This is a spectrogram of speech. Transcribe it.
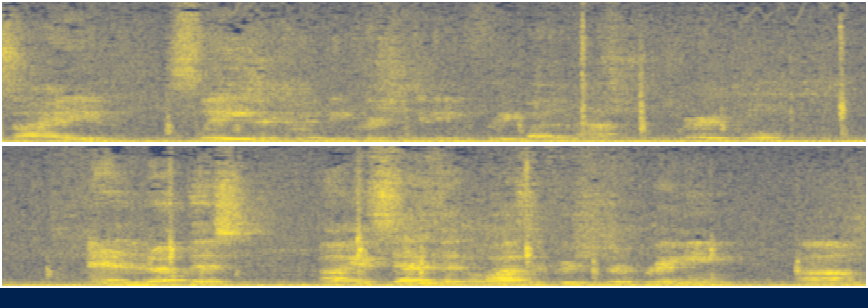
society, and slaves are coming to be Christians and getting freed by the masters. It's very cool. And in the middle of this, uh, it says that a lot of Christians are bringing um,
